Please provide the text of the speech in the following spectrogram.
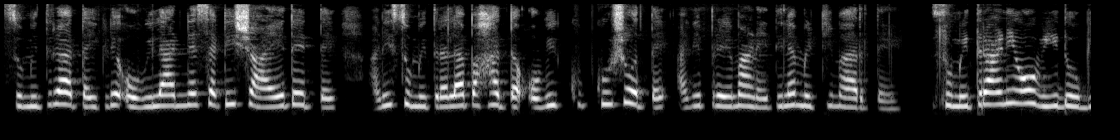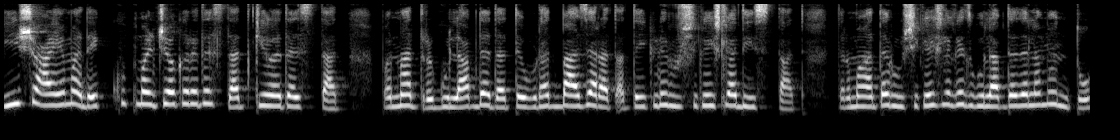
सुमित्रा आता इकडे ओवीला आणण्यासाठी शाळेत येते आणि सुमित्राला पाहता ओवी खूप खुश होते आणि प्रेमाने तिला मिठी मारते. सुमित्रा आणि ओवी दोघी शाळेमध्ये खूप मज्जा करत असतात खेळत असतात. पण मात्र गुलाबदादा तेवढ्यात बाजारात आता इकडे ऋषिकेशला दिसतात. तर मग आता ऋषिकेश लगेच गुलाबदादाला म्हणतो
